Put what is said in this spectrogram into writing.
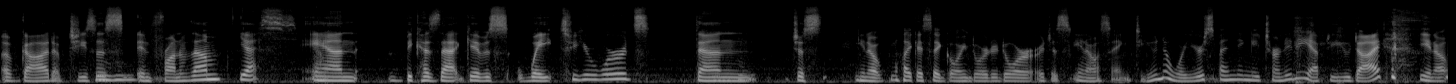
of god of jesus Mhm. in front of them. Yes. and because that gives weight to your words then just you know like i said going door to door or just you know saying do you know where you're spending eternity after you die? You know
